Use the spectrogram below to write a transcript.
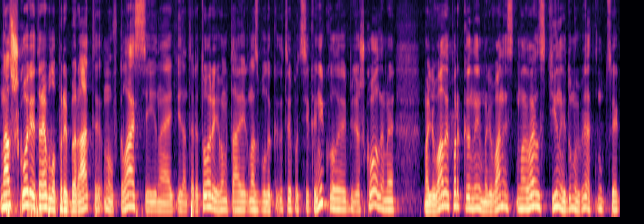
Нас в школі треба було прибирати, ну, в класі і навіть і на території. Я Пам'ятаю, як у нас були типу, ці канікули біля школи, ми малювали паркани, малювали, малювали стіни. І думаю, блядь, ну це як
